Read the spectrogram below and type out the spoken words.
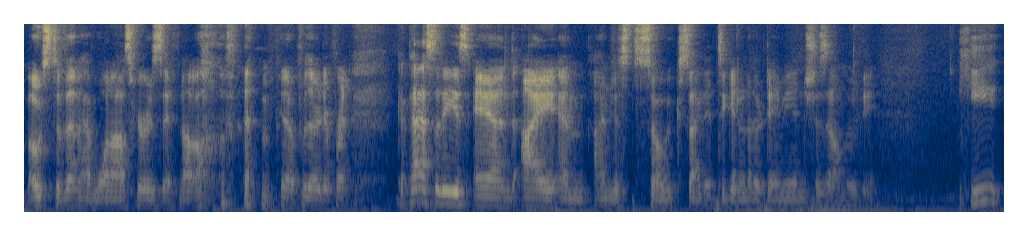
most of them have won Oscars, if not all of them, you know, for their different capacities. And I am I'm just so excited to get another Damien Chazelle movie. He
